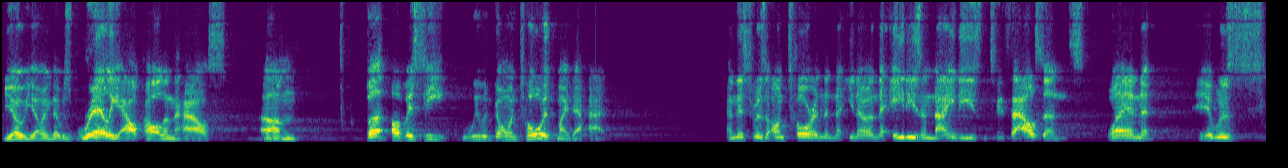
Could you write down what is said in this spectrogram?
yo-yoing. There was rarely alcohol in the house. Um, but obviously, we would go on tour with my dad, and this was on tour in the you know in the eighties and nineties and two thousands when it was.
